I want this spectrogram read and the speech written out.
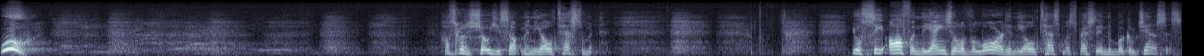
Woo! I was going to show you something in the Old Testament. You'll see often the angel of the Lord in the Old Testament, especially in the book of Genesis.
